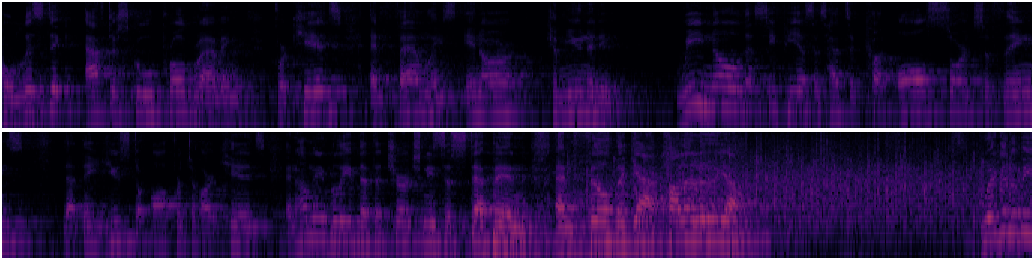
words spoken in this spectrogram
holistic after school programming for kids and families in our community. We know that CPS has had to cut all sorts of things that they used to offer to our kids. And how many believe that the church needs to step in and fill the gap? Hallelujah. We're going to be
